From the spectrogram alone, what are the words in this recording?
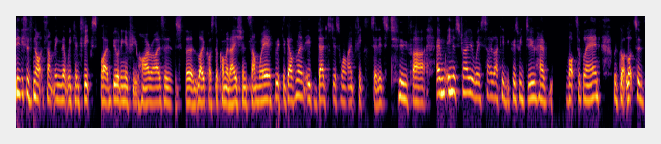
this is not something that we can fix by building a few high rises for low cost accommodation somewhere with the government. It, that just won't fix it. It's too far. And in Australia, we're so lucky because we do have lots of land. We've got lots of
